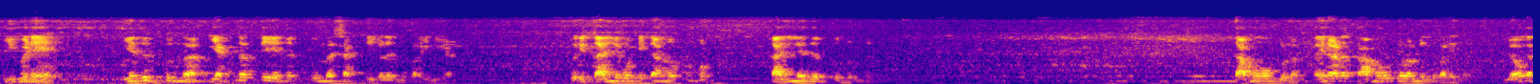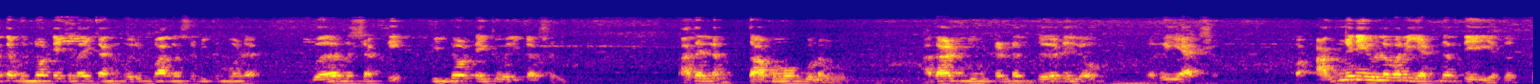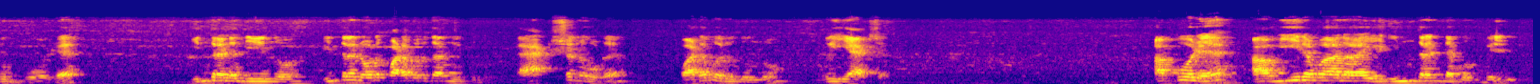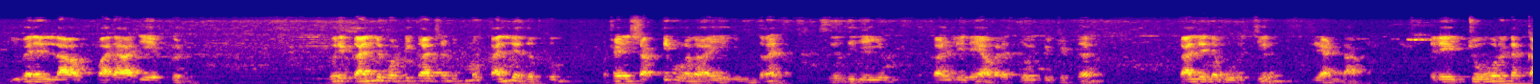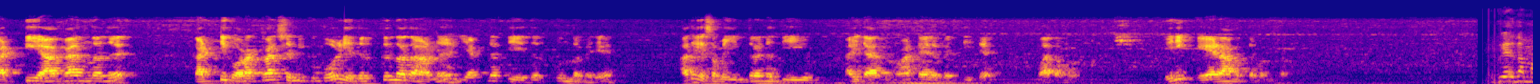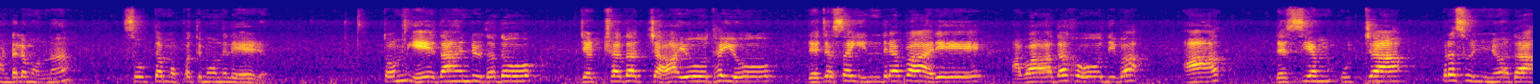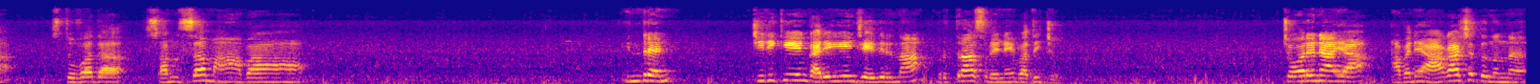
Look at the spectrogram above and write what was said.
ഇവിടെ എതിർക്കുന്ന യജ്ഞത്തെ എതിർക്കുന്ന ശക്തികൾ എന്ന് പറയുകയാണ്. ഒരു കല്ല് പൊട്ടിക്കാൻ നോക്കുമ്പോൾ കല്ല് എതിർക്കുന്നുണ്ട് തമോ ഗുണം. അതിനാണ് തമോ ഗുണം എന്ന് പറയുന്നത്. ലോകത്തെ മുന്നോട്ടേക്ക് നയിക്കാൻ ഒരു വിഭാഗം ശ്രമിക്കുമ്പോൾ വേറൊരു ശക്തി പിന്നോട്ടേക്ക് വലിക്കാൻ ശ്രമിക്കും. അതെല്ലാം തമോ ഗുണവും അതാണ് ന്യൂട്ടന്റെ തേർഡ് ലോ റിയാക്ഷൻ അങ്ങനെയുള്ളവർ യജ്ഞത്തെ എതിർക്കുമ്പോൾ ഇന്ദ്രൻ എന്ത് ചെയ്യുന്നു? ഇന്ദ്രനോട് പടമൊരുതാൻ നിൽക്കുന്നു. ആക്ഷനോട് പടമൊരുതുന്നു റിയാക്ഷൻ അപ്പോൾ ആ വീരവാനായ ഇന്ദ്രന്റെ മുമ്പിൽ ഇവരെല്ലാം പരാജയപ്പെടും. ഒരു കല്ല് പൊട്ടിക്കാൻ ശ്രമിക്കുമ്പോൾ കല്ല് എതിർക്കും. പക്ഷേ ശക്തിമുള്ളനായ ഇന്ദ്രൻ എന്ത് ചെയ്യും? കല്ലിനെ അവരെ തോൽപ്പിച്ചിട്ട് കല്ലിനെ മുറിച്ച് രണ്ടാക്കും. അതിലെ ചോറിനെ കട്ടിയാക്കുന്നത് കട്ടി കുറയ്ക്കാൻ ശ്രമിക്കുമ്പോൾ എതിർക്കുന്നതാണ് യജ്ഞത്തെ എതിർക്കുന്നവര്. അതേസമയം ഇന്ദ്രൻ എന്ത് ചെയ്യും? അതിന്റെ അകത്ത് മാറ്റേനെ പറ്റിയിട്ട് വധമാണ് ഇനി ഏഴാമത്തെ മന്ത്രം. ഋഗ്വേദ മണ്ഡലം ഒന്ന് സൂക്തം മുപ്പത്തിമൂന്നിൽ ഏഴ്. ത്വം ഏതാൻ രുതതോ ജക്ഷത ചായോധയോ രജസ ഇന്ദ്രപാരേ അവാദഹോ ദിവ ആ ദസ്യം ഉച്ച പ്രസുന്വത സ്തുവത സംസമാവാ. ഇന്ദ്രൻ ചിരിക്കുകയും കരയുകയും ചെയ്തിരുന്ന വൃത്രാസുരനെ വധിച്ചു. ചോരനായ അവനെ ആകാശത്തു നിന്ന്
